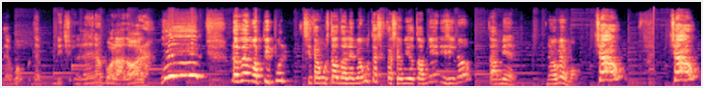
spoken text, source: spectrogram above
de, de bicho- volador. Nos vemos, people. Si te ha gustado, dale me gusta. Si te ha servido también. Y si no, también. Nos vemos. Chao. Chao.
